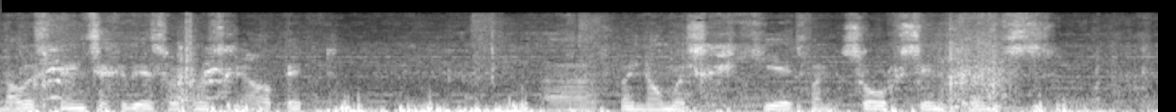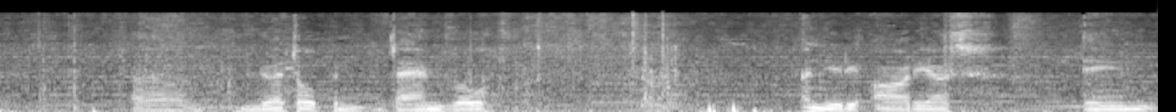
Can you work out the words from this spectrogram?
daar was mense gewees wat ons gehelp het. Uh my nommers gegee het van sorgsentrums. Uh noodhulp in Danville in hierdie areas en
